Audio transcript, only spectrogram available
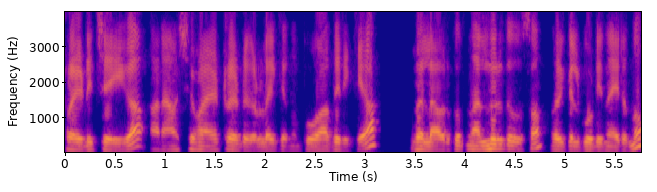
ട്രേഡ് ചെയ്യുക. അനാവശ്യമായ ട്രേഡുകളിലേക്കൊന്നും പോവാതിരിക്കുക. അപ്പൊ എല്ലാവർക്കും നല്ലൊരു ദിവസം. ഒരിക്കൽ കൂടി നേരുന്നു.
